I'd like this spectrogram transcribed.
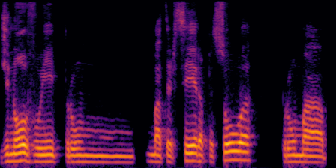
de novo e para um, uma terceira pessoa, para uma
